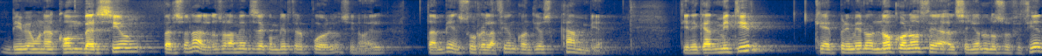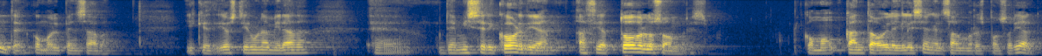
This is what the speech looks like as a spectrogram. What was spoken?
vive una conversión personal. No solamente se convierte el pueblo, sino él también, su relación con Dios cambia. Tiene que admitir que primero no conoce al Señor lo suficiente como él pensaba y que Dios tiene una mirada eh, de misericordia hacia todos los hombres, como canta hoy la iglesia en el Salmo responsorial.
